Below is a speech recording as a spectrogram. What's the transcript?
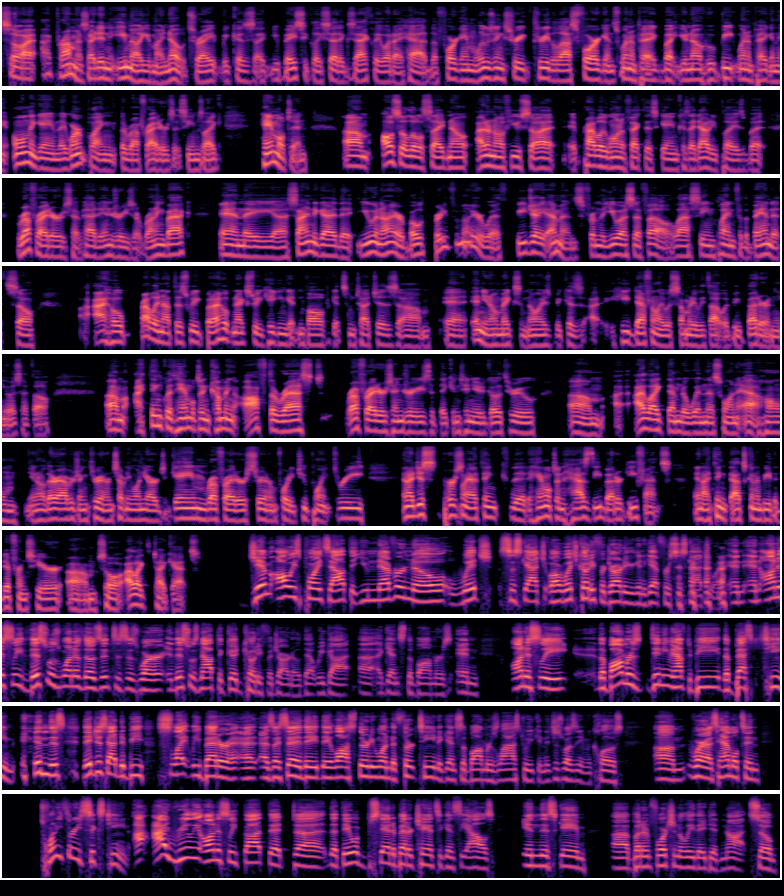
So I, I promise I didn't email you my notes, right? Because I, you basically said exactly what I had. The four game losing streak, three the last four against Winnipeg, but you know who beat Winnipeg in the only game they weren't playing the Rough Riders, it seems like Hamilton. Um, also, a little side note I don't know if you saw it. It probably won't affect this game because I doubt he plays, but the Rough Riders have had injuries at running back, and they uh, signed a guy that you and I are both pretty familiar with, BJ Emmons from the USFL, last seen playing for the Bandits. So I hope, probably not this week, but I hope next week he can get involved, get some touches, um, and, and, you know, make some noise because I, he definitely was somebody we thought would be better in the USFL. Um, I think with Hamilton coming off the rest, Rough Riders injuries that they continue to go through, um, I, I, like them to win this one at home. You know, they're averaging 371 yards a game, Rough Riders 342.3. And I just personally, I think that Hamilton has the better defense. And I think that's going to be the difference here. Um, so I like the Ticats. Jim always points out that you never know which Saskatchewan or which Cody Fajardo you're going to get for Saskatchewan. and and honestly, this was one of those instances where this was not the good Cody Fajardo that we got uh, against the Bombers. And honestly, the Bombers didn't even have to be the best team in this. They just had to be slightly better. As I say, they they lost 31 to 13 against the Bombers last week, and it just wasn't even close. Um, whereas Hamilton 23-16. I, I really honestly thought that uh, that they would stand a better chance against the Als in this game, uh, but unfortunately they did not. So,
